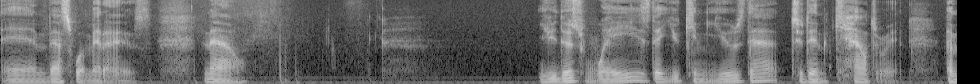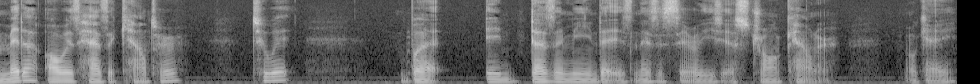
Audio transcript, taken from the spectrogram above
And that's what meta is. Now, you there's ways that you can use that to then counter it. A meta always has a counter to it, but it doesn't mean that it's necessarily a strong counter. Okay?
